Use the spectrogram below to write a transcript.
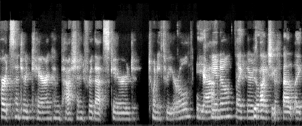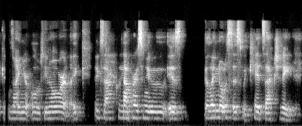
heart-centered care and compassion for that scared 23 year old. yeah. You know, like there's Who like actually a- felt like a nine year old, you know, where like exactly. that person who is because I noticed this with kids actually,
